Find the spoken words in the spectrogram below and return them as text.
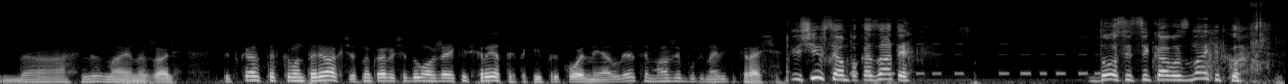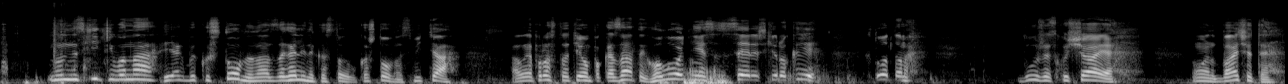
Да, не знаю, на жаль. Підскажете в коментарях, чесно кажучи, думав, вже якийсь хрестик такий прикольний, але це може бути навіть і краще. Включився вам показати досить цікаву знахідку. Ну наскільки вона якби коштовна, вона взагалі не коштовна, коштовна сміття. Але просто хотів вам показати голодні СССРівські роки. Хто там дуже скучає. Вон, бачите?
